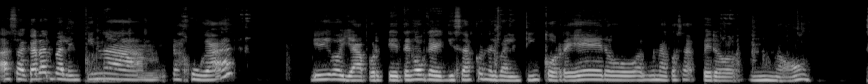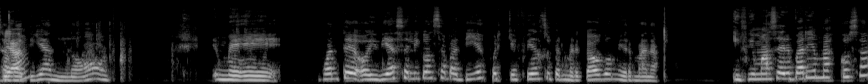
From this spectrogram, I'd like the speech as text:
a sacar al Valentín a, a jugar. Yo digo ya, porque tengo que quizás con el Valentín correr o alguna cosa, pero no, ¿Ya? zapatillas no. Me, hoy día salí con zapatillas porque fui al supermercado con mi hermana y fuimos a hacer varias más cosas,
